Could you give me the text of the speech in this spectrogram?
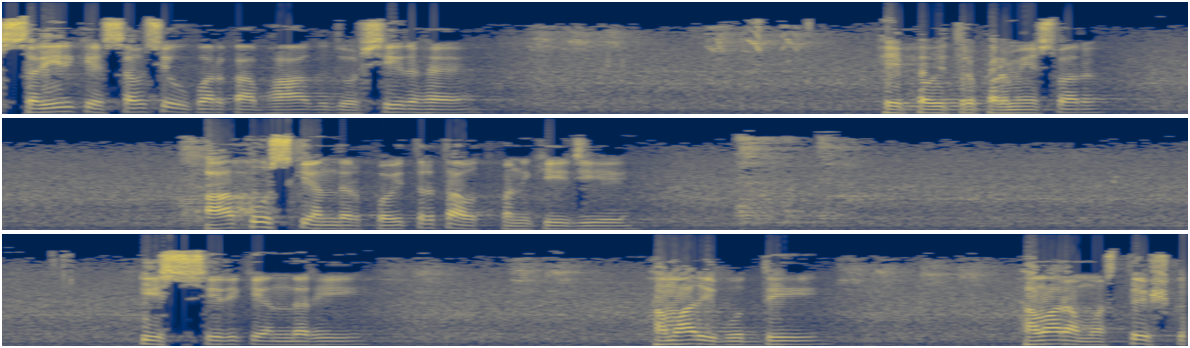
शरीर के सबसे ऊपर का भाग जो सिर है, हे पवित्र परमेश्वर, आप उसके अंदर पवित्रता उत्पन्न कीजिए। इस सिर के अंदर ही हमारी बुद्धि, हमारा मस्तिष्क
